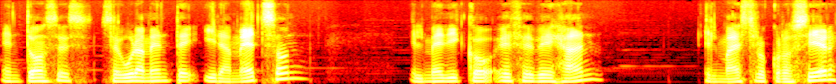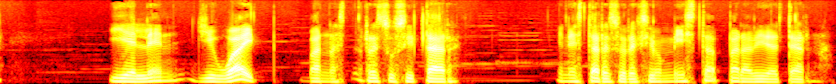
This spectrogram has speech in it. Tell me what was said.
Entonces, seguramente Ira Edson, el médico F.B. Hahn, el maestro Crozier y Ellen G. White van a resucitar en esta resurrección mixta para vida eterna.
